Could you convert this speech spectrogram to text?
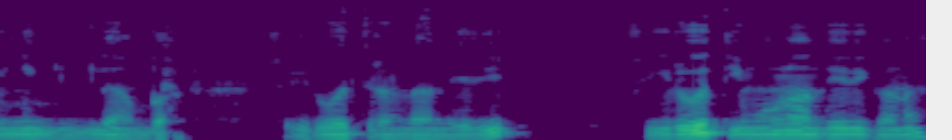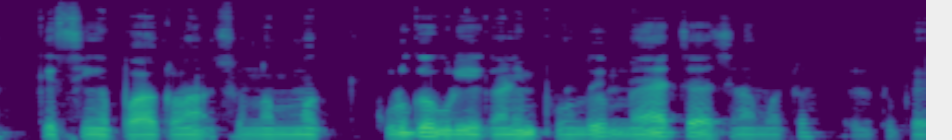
வின்னிங் இல்லை அம்பா ஸோ இருபத்தி ரெண்டாந்தேதி ஸோ இருபத்தி மூணாந்தேதிக்கான கெஸ்ஸிங்கை பார்க்கலாம். ஸோ நம்ம கொடுக்கக்கூடிய கணிப்பு வந்து மேட்ச் ஆச்சுன்னா மட்டும் எடுத்து ப்ளே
